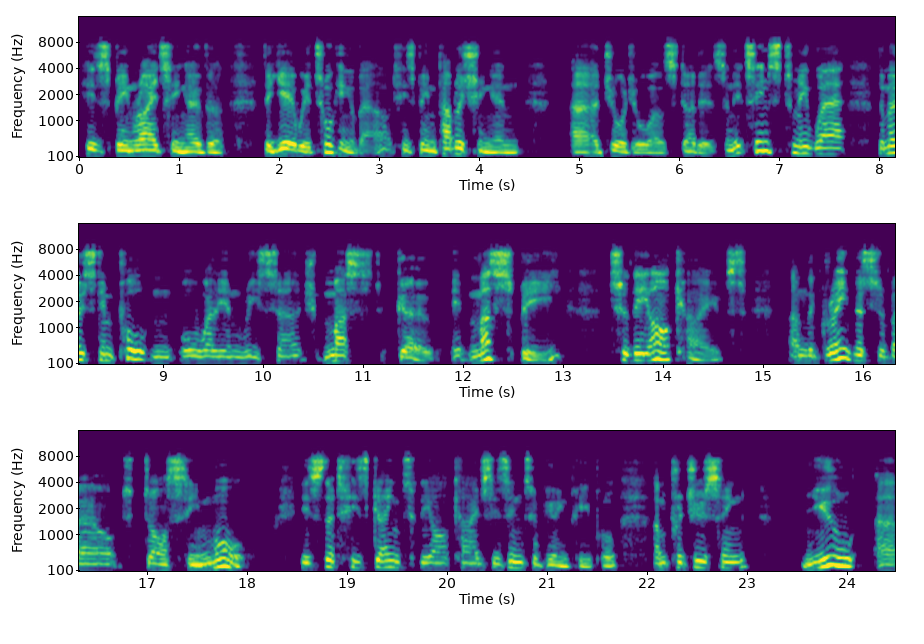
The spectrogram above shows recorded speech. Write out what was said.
He's been writing over the year we're talking about. He's been publishing in uh, George Orwell studies. And it seems to me where the most important Orwellian research must go. It must be to the archives and the greatness about Darcy Moore is that he's going to the archives, he's interviewing people and producing new uh,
